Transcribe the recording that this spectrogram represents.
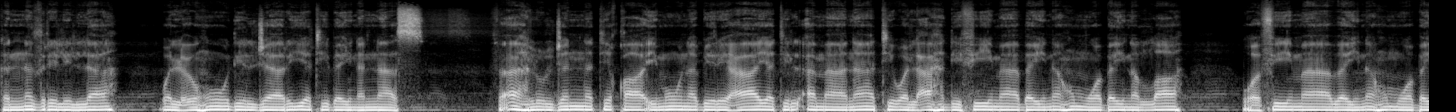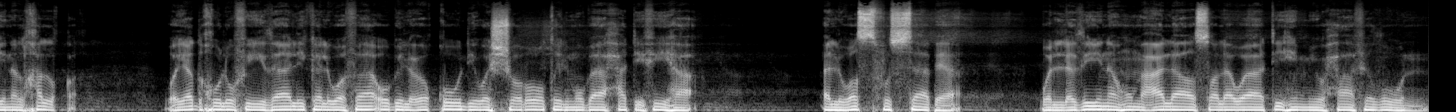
كالنذر لله والعهود الجارية بين الناس. فأهل الجنة قائمون برعاية الأمانات والعهد فيما بينهم وبين الله وفيما بينهم وبين الخلق ويدخل في ذلك الوفاء بالعقود والشروط المباحة فيها. الوصف السابع والذين هم على صلواتهم يحافظون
